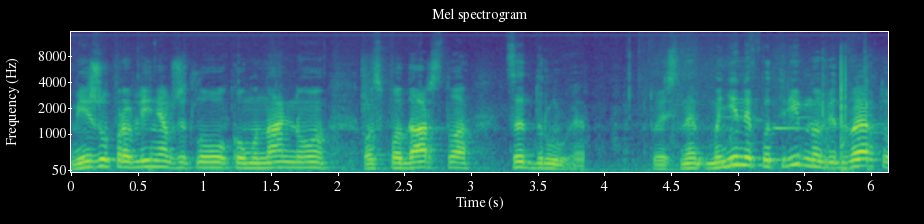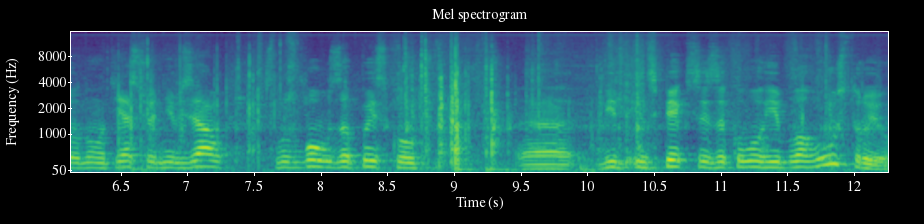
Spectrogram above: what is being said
між управлінням житлово-комунального господарства це друге. Тобто не, мені не потрібно відверто. Ну, от я сьогодні взяв службову записку е, від інспекції з екології благоустрою.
